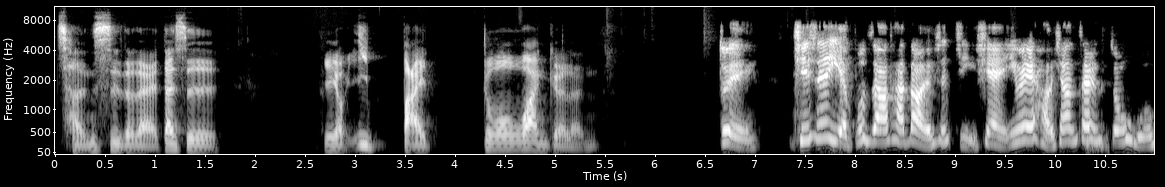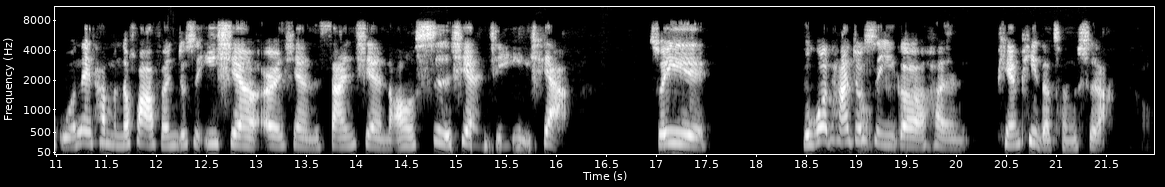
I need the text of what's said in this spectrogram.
城市，对不对？但是也有一百多万个人。对，其实也不知道它到底是几线，因为好像在中国国内他们的划分就是一线、二线、三线，然后四线及以下。所以，不过它就是一个很偏僻的城市啦。好，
